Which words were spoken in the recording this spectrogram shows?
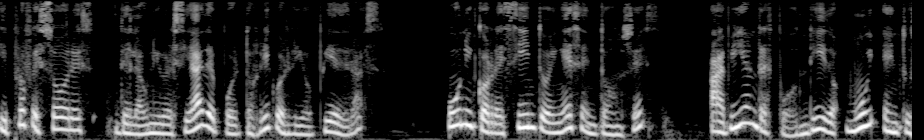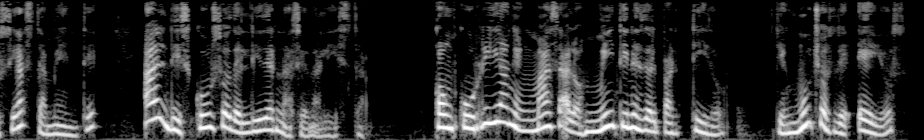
y profesores de la Universidad de Puerto Rico en Río Piedras, único recinto en ese entonces, habían respondido muy entusiastamente al discurso del líder nacionalista. Concurrían en masa a los mítines del partido y en muchos de ellos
